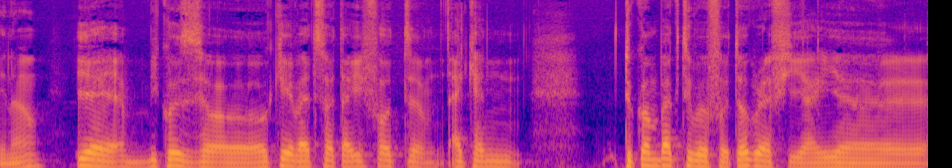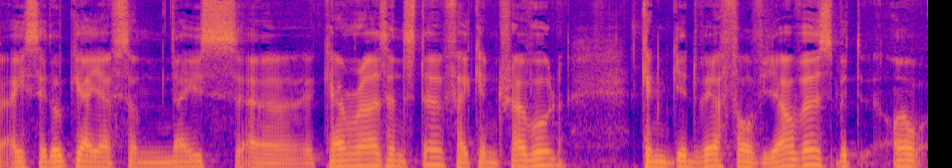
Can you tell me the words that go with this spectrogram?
you know Yeah, yeah, because uh, okay, that's what I thought. Um, I can to come back to the photography. I uh, I said okay, I have some nice uh, cameras and stuff. I can travel, I can get there for the others. But or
